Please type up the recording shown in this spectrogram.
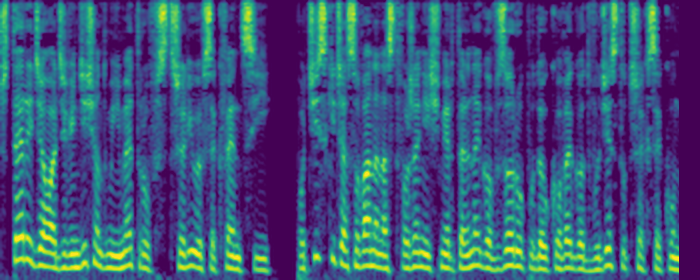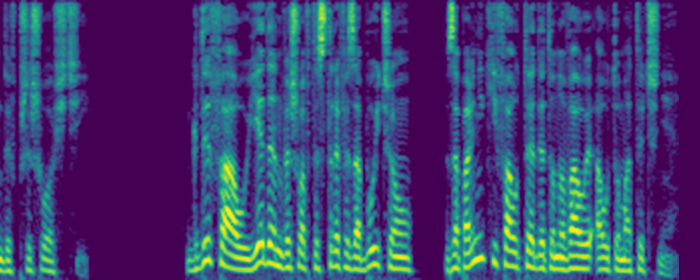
Cztery działa 90 mm strzeliły w sekwencji, pociski czasowane na stworzenie śmiertelnego wzoru pudełkowego 23 sekundy w przyszłości. Gdy V1 weszła w tę strefę zabójczą, zapalniki VT detonowały automatycznie.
